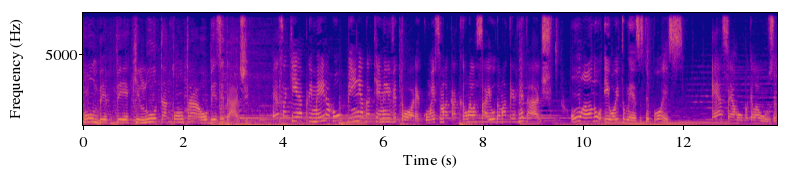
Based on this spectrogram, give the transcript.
Um bebê que luta contra a obesidade. Essa aqui é a primeira roupinha da Kemily Vitória. Com esse macacão, ela saiu da maternidade. Um ano e oito meses depois, essa é a roupa que ela usa.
